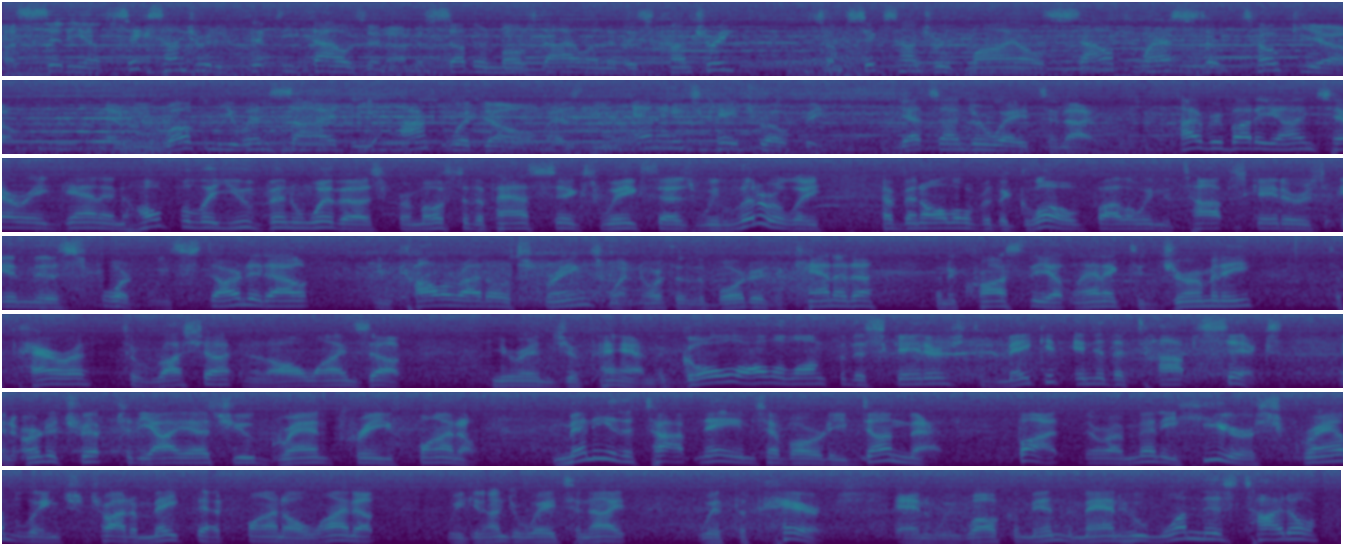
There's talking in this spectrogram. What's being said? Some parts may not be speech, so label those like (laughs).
a city of 650,000 on the southernmost island of this country, some 600 miles southwest of Tokyo. And we welcome you inside the Aquadome as the NHK Trophy gets underway tonight. Hi, everybody. I'm Terry Gannon. Hopefully, you've been with us for most of the past six weeks as we literally have been all over the globe following the top skaters in this sport. We started out in Colorado Springs, went north of the border to Canada, then across the Atlantic to Germany, to Paris, to Russia, and it all winds up here in Japan. The goal all along for the skaters to make it into the top six and earn a trip to the ISU Grand Prix final. Many of the top names have already done that, but there are many here scrambling to try to make that final lineup. We get underway tonight with the pairs, and we welcome in the man who won this title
